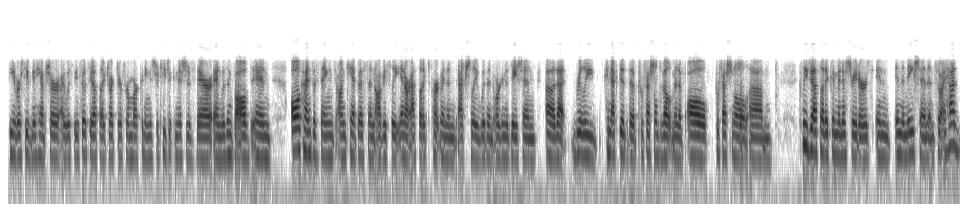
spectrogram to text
the University of New Hampshire. I was the associate athletic director for marketing and strategic initiatives there, and was involved in all kinds of things on campus and obviously in our athletic department and actually with an organization uh, that really connected the professional development of all professional um, collegiate athletic administrators in in the nation and so i had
